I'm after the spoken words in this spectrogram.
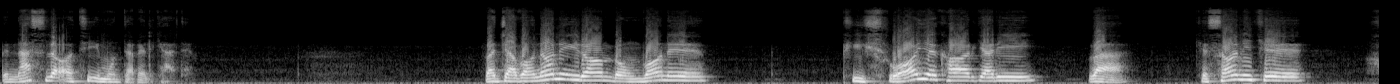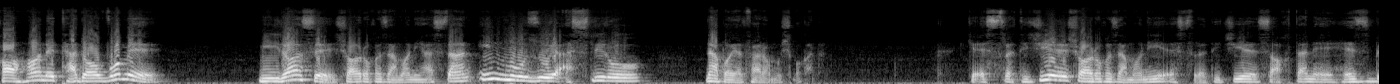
به نسل آتی منتقل کرده. و جوانان ایران به عنوان پیشروهای کارگری و کسانی که خواهان تداوم میراث شاهرخ زمانی هستند این موضوع اصلی رو نباید فراموش بکنن. که استراتژی شاهرخ زمانی استراتژی ساختن حزب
